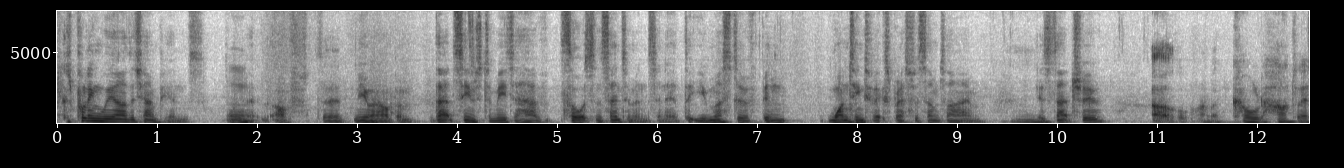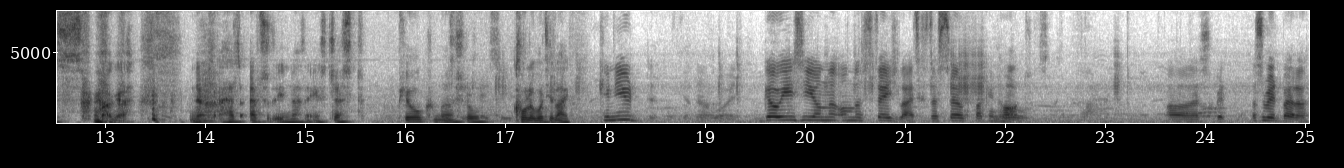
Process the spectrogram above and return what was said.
Because pulling We Are the Champions uh, off the new album, that seems to me to have thoughts and sentiments in it that you must have been wanting to express for some time. Is that true? Oh, I'm a cold, heartless bugger. no, it has absolutely nothing. It's just pure commercial. Call it what you like. Can you go easy on the on the stage lights because they're so fucking hot? Oh. oh, that's a bit that's a bit better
